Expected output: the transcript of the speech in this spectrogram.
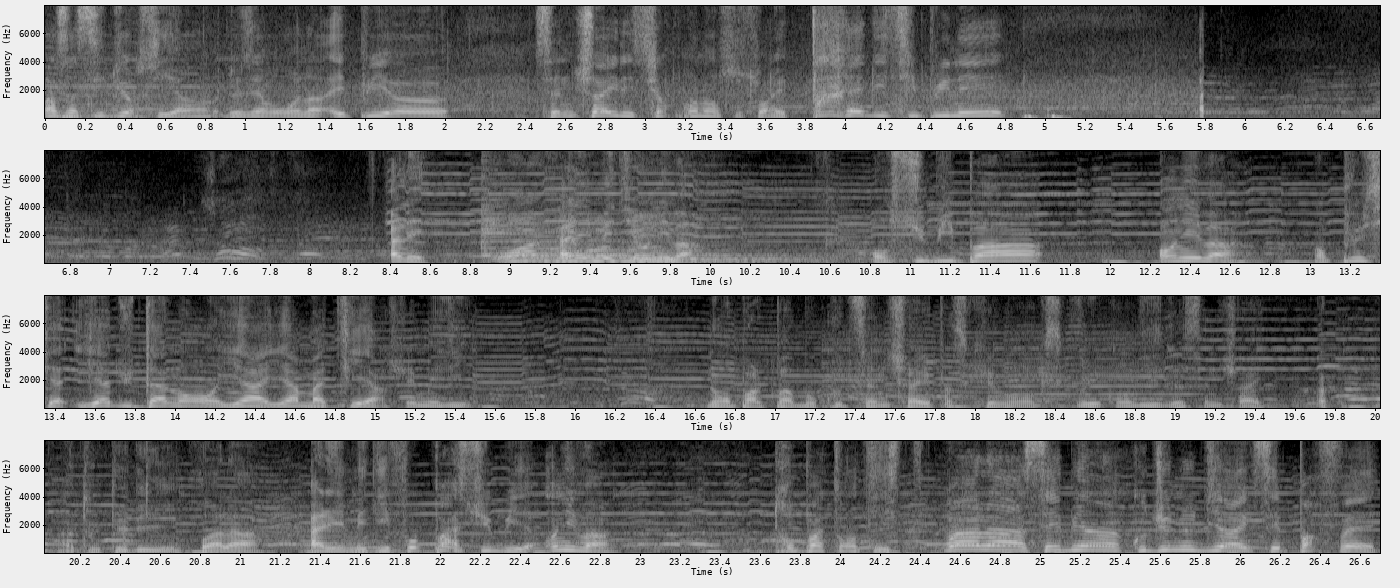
Ah, ça s'est durci, hein, deuxième round. hein. Et puis, euh, Senchai, il est surprenant ce soir, il est très discipliné. Allez, allez Mehdi, on y va. On subit pas, on y va. En plus, il y a- il y, a du talent, il y a, il y a matière chez Mehdi. Nous, on parle pas beaucoup de Senchai parce que, bon, qu'est-ce que vous voulez qu'on dise de Senchai Ah, tout est dit. Voilà. Allez, Mehdi, faut pas subir. On y va. Trop attentiste. Voilà, c'est bien. Coup de genou direct, c'est parfait.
